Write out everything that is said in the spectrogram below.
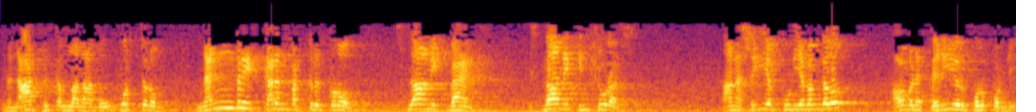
இந்த நாட்டுக்கெல்லாம் நாங்க ஒவ்வொருத்தரும் நன்றி கடன் பட்டிருக்கிறோம். இஸ்லாமிக் பேங்க் இஸ்லாமிக் இன்சூரன்ஸ் ஆனா செய்யக்கூடியவங்களும் அவங்களோட பெரிய ஒரு பொறுப்பு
